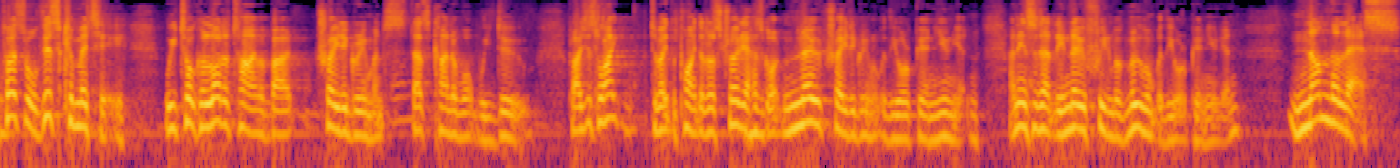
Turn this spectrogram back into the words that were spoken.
First of all, this committee, we talk a lot of time about trade agreements. That's kind of what we do. But I just like to make the point that Australia has got no trade agreement with the European Union, and incidentally, no freedom of movement with the European Union. Nonetheless,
